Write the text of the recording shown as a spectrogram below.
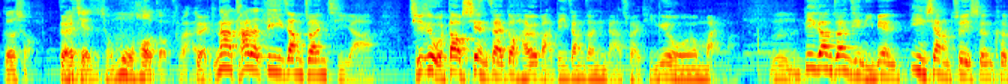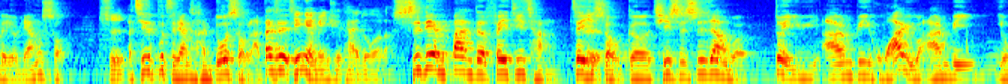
歌手，对而且是从幕后走出来的。对，那他的第一张专辑啊，其实我到现在都还会把第一张专辑拿出来听，因为我有买嘛。嗯，第一张专辑里面印象最深刻的有两首，是呃其实不止两首，很多首啦。但是经典名曲太多了。十点半的飞机场这一首歌，其实是让我对于 R&B 华语 R&B 有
